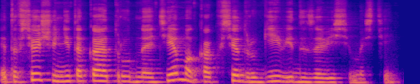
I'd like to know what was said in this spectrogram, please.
это все еще не такая трудная тема, как все другие виды зависимостей.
